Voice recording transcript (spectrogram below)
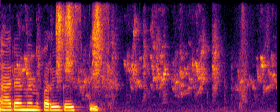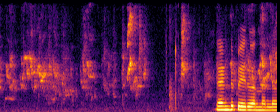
ആരാണെന്ന് പറയൂ ഗൈസ് പ്ലീസ് രണ്ട് പേര് വന്നല്ലോ.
